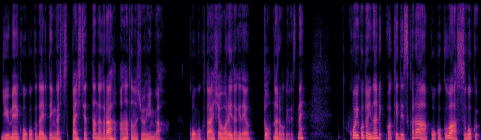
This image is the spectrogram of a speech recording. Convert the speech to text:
有名広告代理店が失敗しちゃったんだから、あなたの商品が広告と相性悪いだけだよ、となるわけですね。こういうことになるわけですから、広告はすごく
